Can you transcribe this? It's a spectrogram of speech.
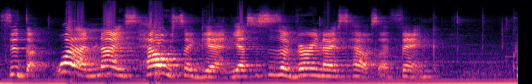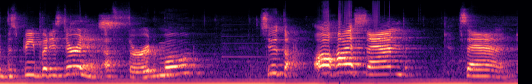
Sutard, what a nice house again. Yes, this is a very nice house. I think. Could this be? But is there an- a third mode? Sutard. Oh hi, sand. Sand.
